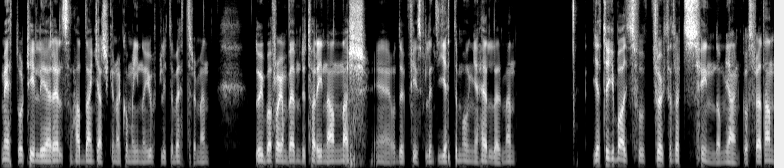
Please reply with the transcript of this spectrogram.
med ett år till i IRL sen hade han kanske kunnat komma in och gjort lite bättre men då är bara frågan vem du tar in annars eh, och det finns väl inte jättemånga heller men jag tycker bara att det är så fruktansvärt synd om Jankos för att han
